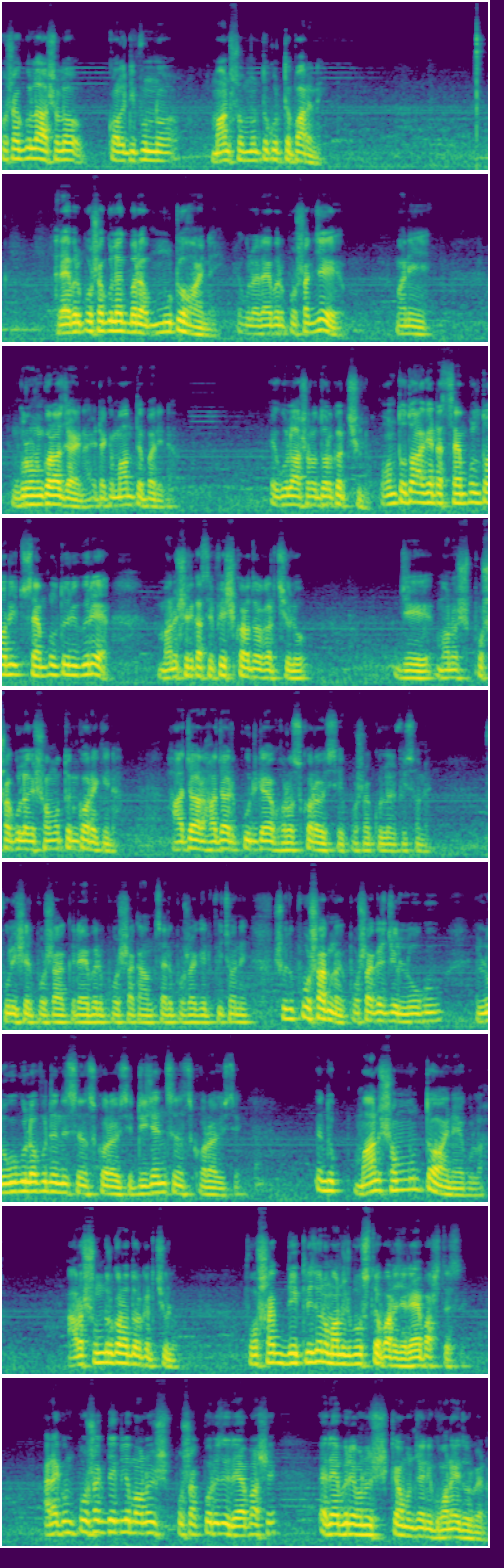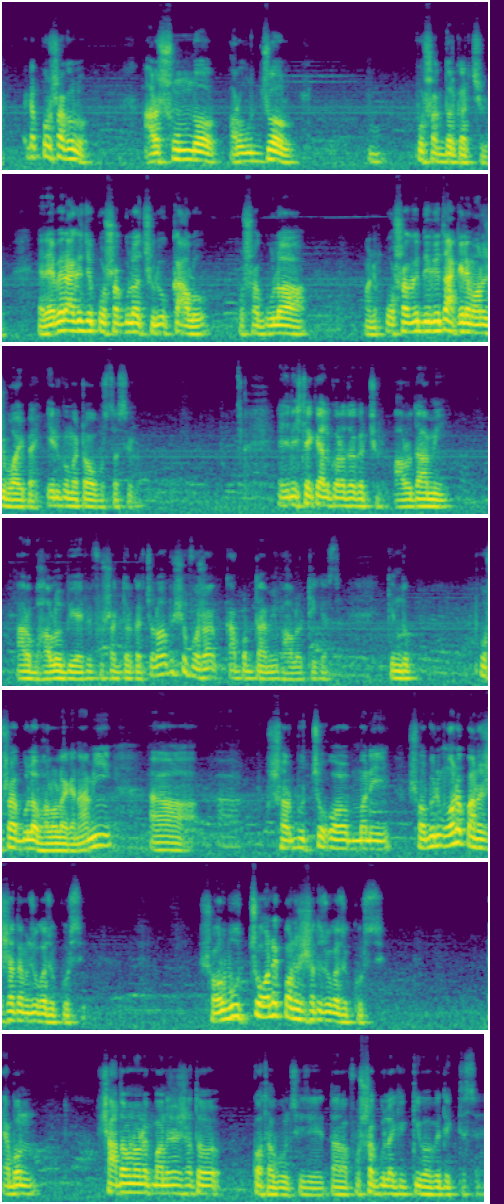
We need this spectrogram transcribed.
পোশাকগুলো আসলে কোয়ালিটিপূর্ণ মানসম্মত করতে পারে নাই র্যাবের পোশাকগুলো একবারে মুটো হয় নাই। এগুলো র্যাবের পোশাক যে মানে গ্রহণ করা যায় না, এটাকে মানতে পারি না। এগুলো আসলে দরকার ছিল। অন্তত আগে একটা স্যাম্পল তৈরি স্যাম্পল তৈরি করে মানুষের কাছে পেশ করা দরকার ছিল যে, মানুষ পোশাকগুলোকে সমর্থন করে কিনা। হাজার হাজার কোটি টাকা খরচ করা হয়েছে পোশাকগুলোর পিছনে। পুলিশের পোশাক র্যাবের পোশাক, আনসারের পোশাকের পিছনে। শুধু পোশাক নয়, পোশাকের যে লোগো লোগোগুলো পর্যন্ত চেঞ্জ করা হয়েছে ডিজাইন চেঞ্জ করা হয়েছে। কিন্তু মানসম্মত হয় না এগুলো। আরও সুন্দর করা দরকার ছিল। পোশাক দেখলে যেন মানুষ বুঝতে পারে যে র্যাব আসতেছে। আর এখন পোশাক দেখলে মানুষ, পোশাক পরে যে র্যাব আসে র্যাবের মানুষ কেমন জানি গনাই ধরবে না। এটা পোশাক হলো। আরও সুন্দর আরও উজ্জ্বল পোশাক দরকার ছিল। র্যাবের আগে যে পোশাকগুলো ছিল কালো, পোশাকগুলা মানে পোশাকের দিকে তাকালে মানুষ ভয় পায়, এরকম একটা অবস্থা ছিল। এই জিনিসটা খেয়াল করা দরকার ছিল। আরও দামি আরও ভালো বিআইপি পোশাক দরকার ছিল। অবশ্যই পোশাক, কাপড় দামি, ভালো, ঠিক আছে। কিন্তু পোশাকগুলো ভালো লাগে না। আমি সর্বোচ্চ মানে সর্বনিম্ন অনেক মানুষের সাথে আমি যোগাযোগ করছি। সর্বোচ্চ অনেক মানুষের সাথে যোগাযোগ করছি। এবং সাধারণ অনেক মানুষের সাথে কথা বলছি যে তারা পোশাকগুলোকে কীভাবে দেখতেছে।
